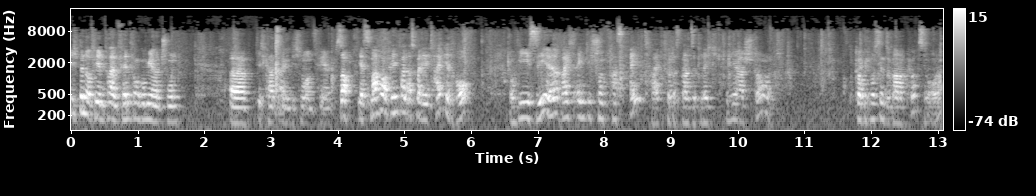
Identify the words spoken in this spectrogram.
ich bin auf jeden Fall ein Fan von Gummihandschuhen. Äh, ich kann es eigentlich nur empfehlen. So, jetzt machen wir auf jeden Fall erstmal den Teig hier drauf. Und wie ich sehe, reicht eigentlich schon fast ein Teig für das ganze Blech. Ich bin ja erstaunt. Ich glaube, ich muss den sogar noch kürzen, oder?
